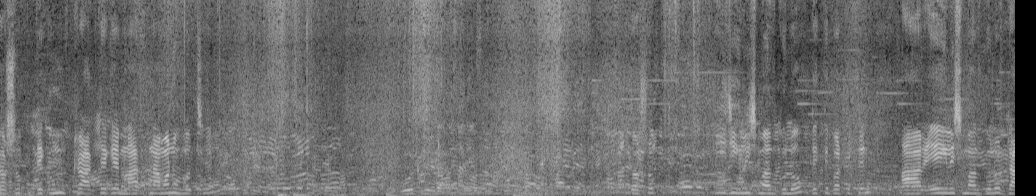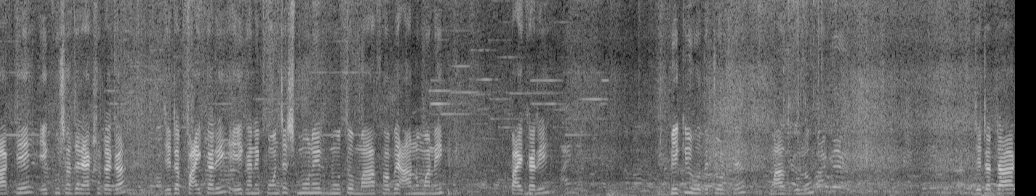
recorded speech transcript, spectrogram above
দর্শক, দেখুন, ট্রাক থেকে মাছ নামানো হচ্ছে। দর্শক, এই যে ইলিশ মাছগুলো দেখতে পারতেছেন, আর এই ইলিশ মাছগুলো ডাকে একুশ হাজার একশো টাকা যেটা পাইকারি, এখানে পঞ্চাশ মনের মতো মাছ হবে আনুমানিক পাইকারি। বিক্রি হতে চলছে মাছগুলো। যেটা ডাক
